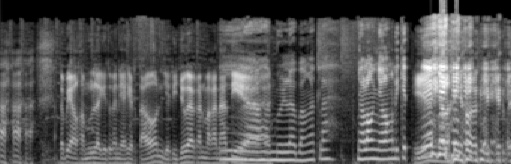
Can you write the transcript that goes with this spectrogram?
Tapi alhamdulillah gitu kan di akhir tahun jadi juga kan makan hati iya, ya. alhamdulillah banget lah. Nyolong-nyolong dikit. Iya, nyolong-nyolong dikit.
